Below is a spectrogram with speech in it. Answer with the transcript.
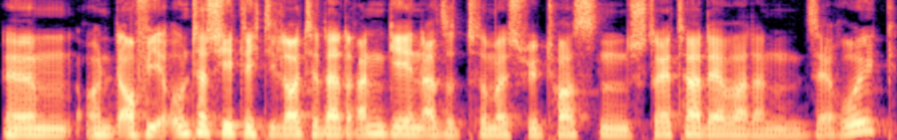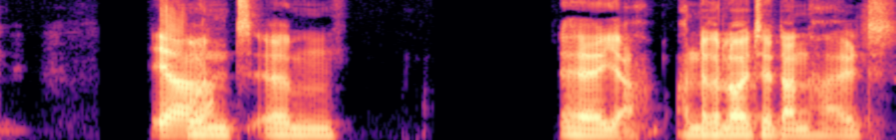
Ähm, und auch wie unterschiedlich die Leute da dran gehen. Also zum Beispiel Thorsten Stretter, der war dann sehr ruhig. Ja. Und ähm, äh, ja, andere Leute dann halt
